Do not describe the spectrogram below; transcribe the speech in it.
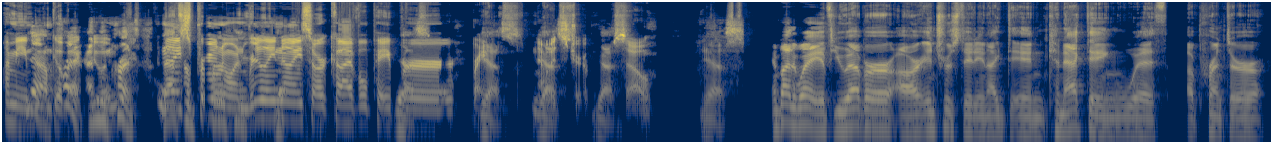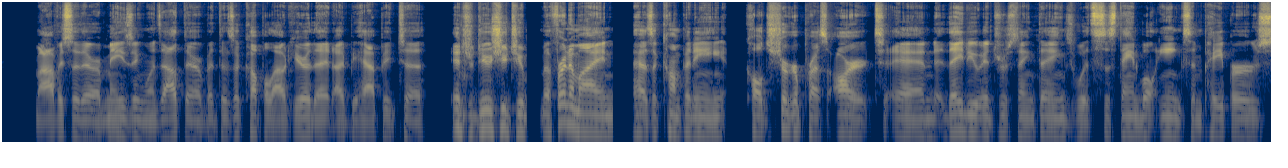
I mean, we yeah, can go print, back and to the it. prints. Nice print on really nice archival paper. Right. Yes, No, yes, it's true. Yes, So Yes. And by the way, if you ever are interested in in connecting with a printer, obviously there are amazing ones out there, but there's a couple out here that I'd be happy to introduce you to. A friend of mine has a company called Sugar Press Art, and they do interesting things with sustainable inks and papers,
